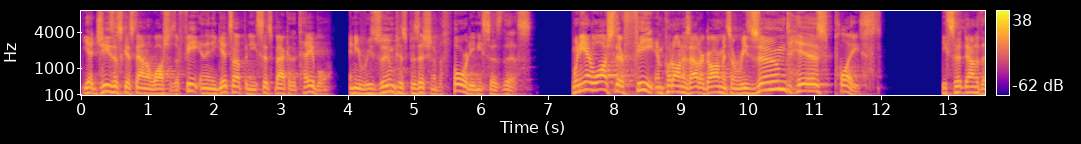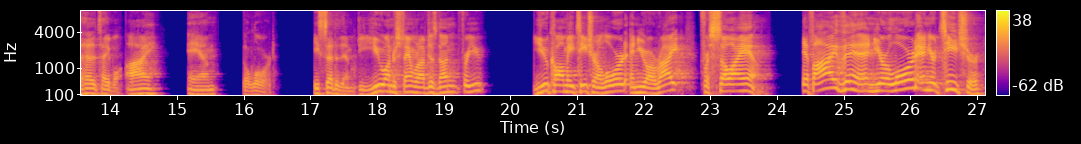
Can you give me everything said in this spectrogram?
Yet Jesus gets down and washes their feet, and then he gets up and he sits back at the table and he resumed his position of authority and he says this When he had washed their feet and put on his outer garments and resumed his place, he sat down at the head of the table. I am the Lord. He said to them, Do you understand what I've just done for you? You call me teacher and Lord, and you are right, for so I am. If I then, your Lord and your teacher,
